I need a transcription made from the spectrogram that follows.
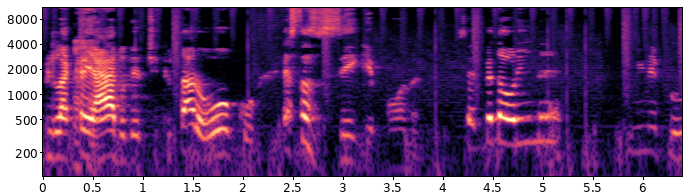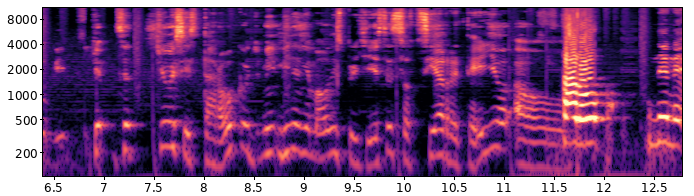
pri la creado de titiu taroco. Estas zege bona. Sed bedaurinde mi sed kio estis taroko? Mi mi ne llamaudis pri ĝi. Estas socia retejo aŭ Taroco, ne, ne,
